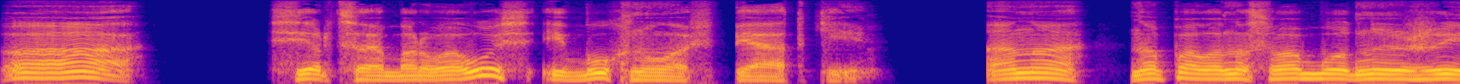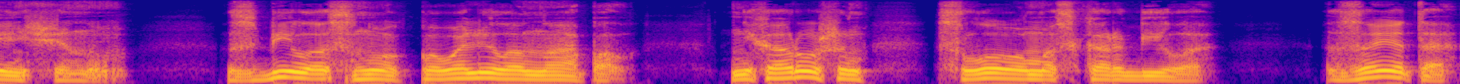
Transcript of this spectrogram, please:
А, -а, а Сердце оборвалось и бухнуло в пятки. Она напала на свободную женщину, сбила с ног, повалила на пол, нехорошим словом оскорбила. За это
